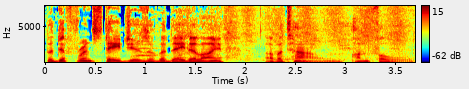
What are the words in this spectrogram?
the different stages of the daily life of a town unfold.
